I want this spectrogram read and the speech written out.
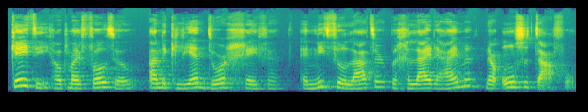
Katie had mijn foto aan de cliënt doorgegeven en niet veel later begeleidde hij me naar onze tafel.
